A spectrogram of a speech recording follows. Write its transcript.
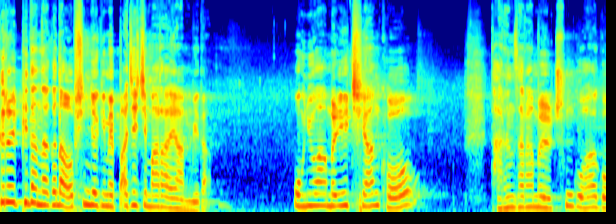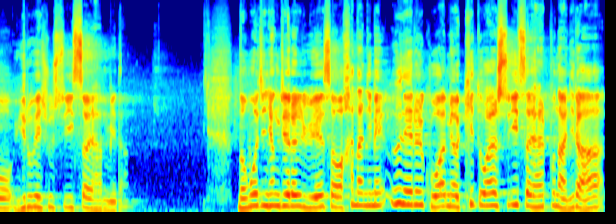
그를 비난하거나 업신여김에 빠지지 말아야 합니다. 온유함을 잃지 않고 다른 사람을 충고하고 위로해 줄 수 있어야 합니다. 넘어진 형제를 위해서 하나님의 은혜를 구하며 기도할 수 있어야 할 뿐 아니라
